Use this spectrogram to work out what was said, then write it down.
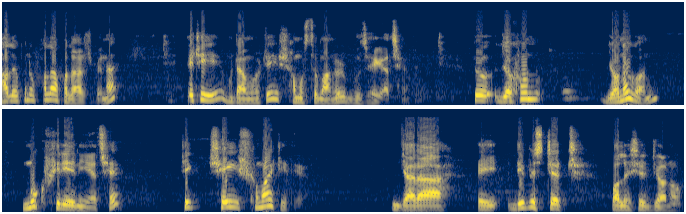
ভালো কোনো ফলাফল আসবে না। এটি মোটামুটি সমস্ত মানুষ বুঝে গেছে। তো যখন জনগণ মুখ ফিরিয়ে নিয়েছে, ঠিক সেই সময়টিতে যারা এই ডিপ স্টেট পলিসির জনক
